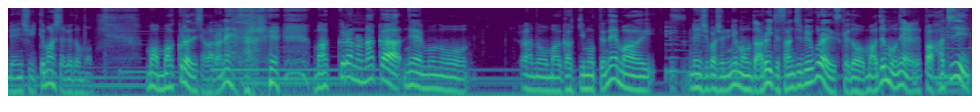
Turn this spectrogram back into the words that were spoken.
練習行ってましたけども、まあ真っ暗でしたからね。それ真っ暗の中、ね、もの、あの、まあ楽器持ってね、まあ練習場所にね、まあ本当歩いて30秒ぐらいですけど、まあでもね、やっぱ8時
